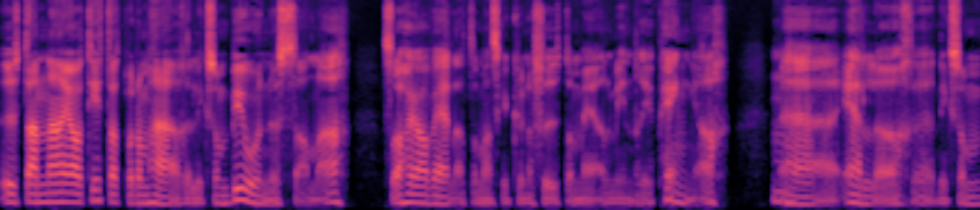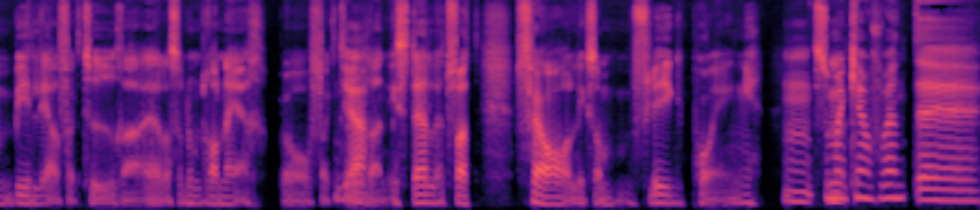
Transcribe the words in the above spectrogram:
Utan när jag har tittat på de här liksom bonusarna så har jag velat att man ska kunna få ut dem mer eller mindre i pengar. Mm. Eh, eller eh, liksom billigare faktura, eller så de drar ner på fakturan yeah. istället för att få liksom flygpoäng. Mm. Så man kanske inte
